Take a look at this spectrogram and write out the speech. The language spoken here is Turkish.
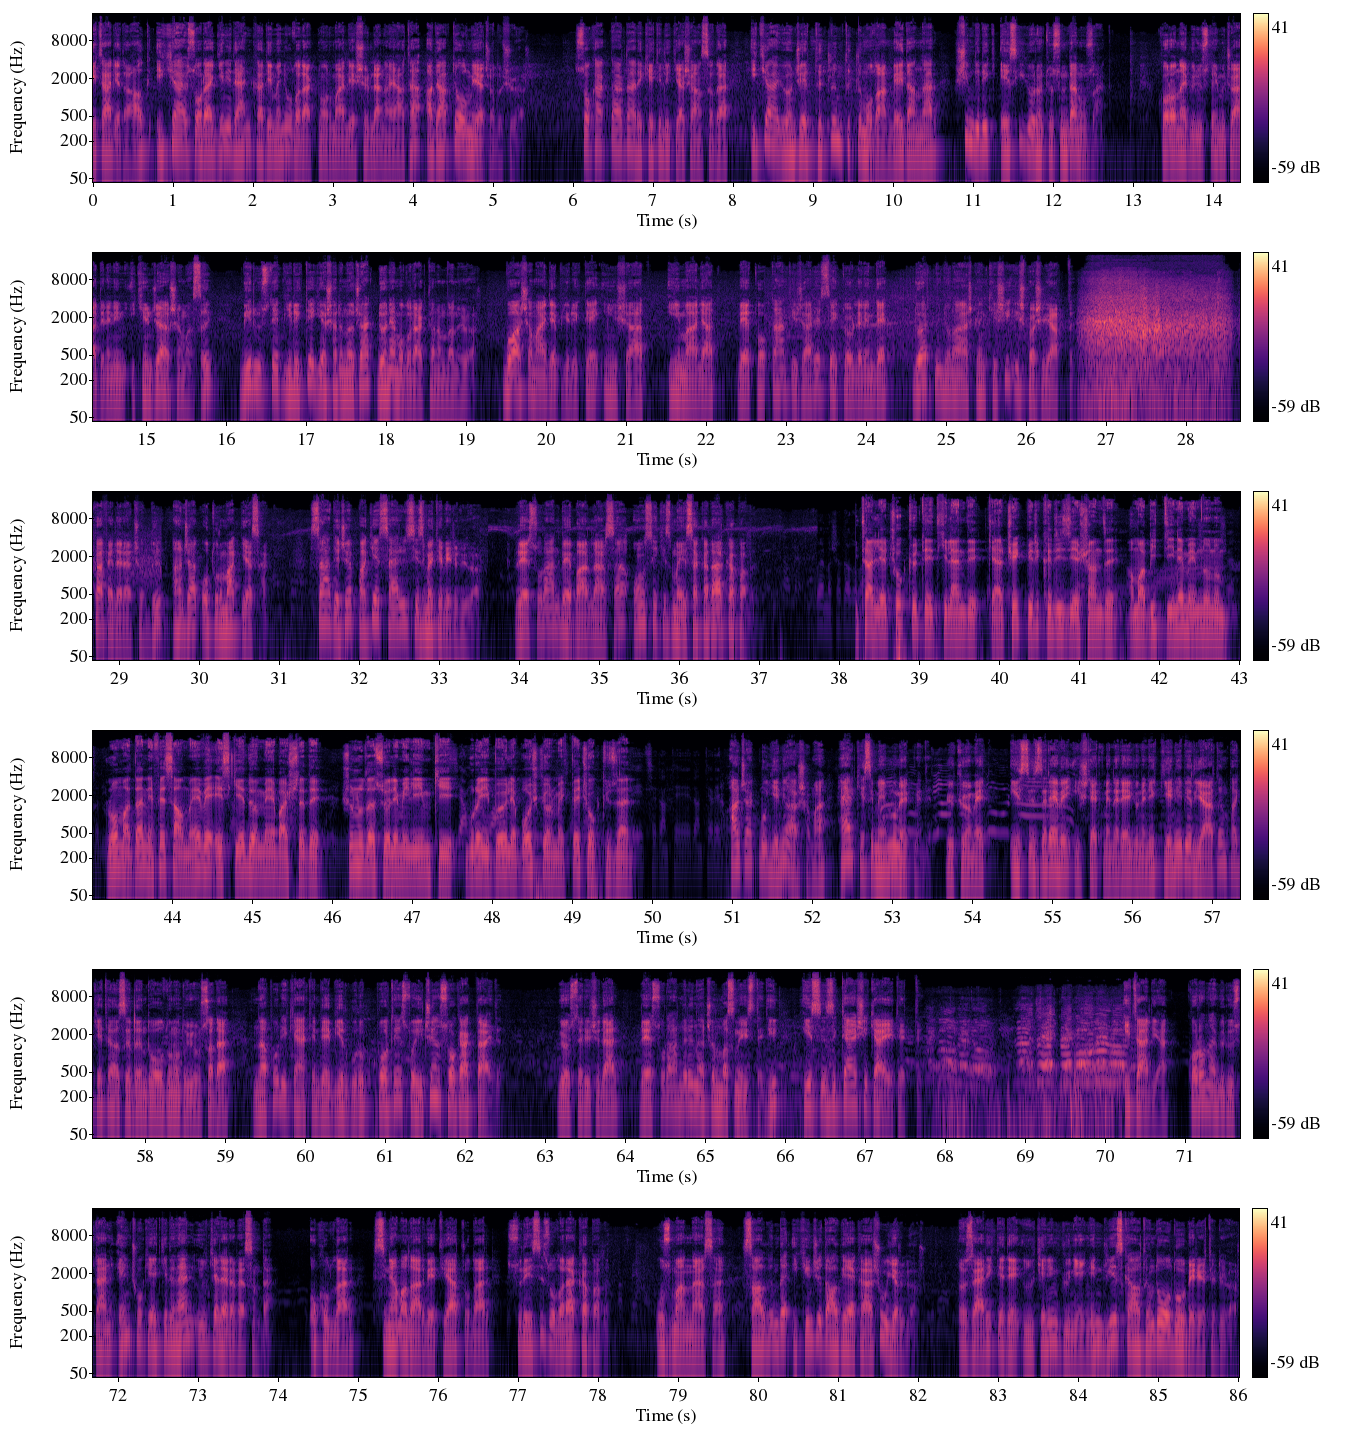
İtalya'da halk iki ay sonra yeniden kademeli olarak normalleştirilen hayata adapte olmaya çalışıyor. Sokaklarda hareketlilik yaşansa da iki ay önce tıklım tıklım olan meydanlar şimdilik eski görüntüsünden uzak. Koronavirüsle mücadelenin ikinci aşaması virüsle birlikte yaşanılacak dönem olarak tanımlanıyor. Bu aşamayla birlikte inşaat, imalat ve toptan ticaret sektörlerinde 4 milyonu aşkın kişi işbaşı yaptı. Kafeler açıldı ancak oturmak yasak. Sadece paket servis hizmeti veriliyor. Restoran ve barlarsa 18 Mayıs'a kadar kapalı. İtalya çok kötü etkilendi. Gerçek bir kriz yaşandı ama bittiğine memnunum. Roma'da nefes almaya ve eskiye dönmeye başladı. Şunu da söylemeliyim ki burayı böyle boş görmek de çok güzel. Ancak bu yeni aşama herkesi memnun etmedi. Hükümet, işsizlere ve işletmelere yönelik yeni bir yardım paketi hazırlığında olduğunu duyursa da Napoli kentinde bir grup protesto için sokaktaydı. Göstericiler restoranların açılmasını istedi, işsizlikten şikayet etti. İtalya, koronavirüsten en çok etkilenen ülkeler arasında. Okullar, sinemalar ve tiyatrolar süresiz olarak kapalı. Uzmanlarsa salgında ikinci dalgaya karşı uyarıyor. Özellikle de ülkenin güneyinin risk altında olduğu belirtiliyor.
